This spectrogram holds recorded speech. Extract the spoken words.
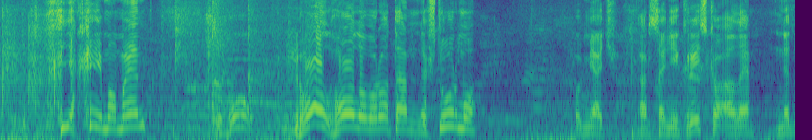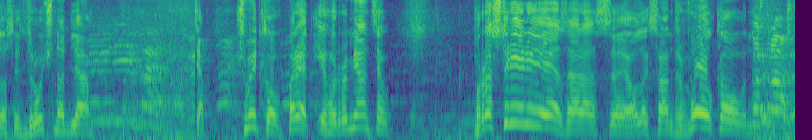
який момент. Гол, гол у ворота штурму. М'яч Арсеній Крисько, але не досить зручно для. Швидко вперед Ігор Румянцев. Прострілює зараз е, Олександр Волков. Страшно!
